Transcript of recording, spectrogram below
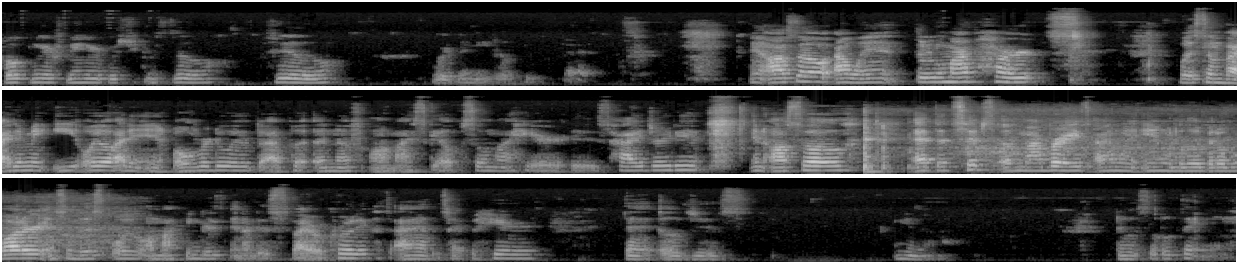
poking your finger, but you can still feel where the needle is at. And also, I went through my parts with some vitamin E oil. I didn't overdo it, but I put enough on my scalp so my hair is hydrated. And also, at the tips of my braids, I went in with a little bit of water and some of this oil on my fingers, and I just spiral curled it because I have the type of hair that it'll just, you know, do its little thing.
